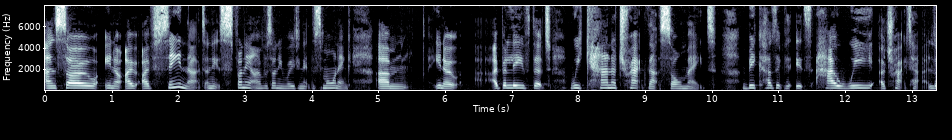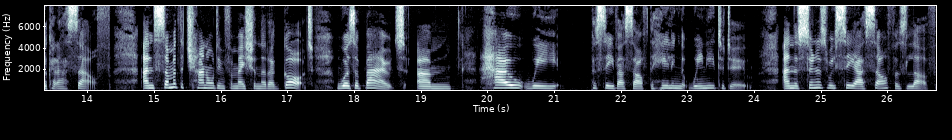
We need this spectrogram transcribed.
And so, you know, I, I've seen that, and it's funny, I was only reading it this morning. Um, you know, I believe that we can attract that soulmate because it, it's how we attract, look at ourselves. And some of the channeled information that I got was about um, how we perceive ourselves, the healing that we need to do. And as soon as we see ourselves as love,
